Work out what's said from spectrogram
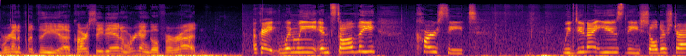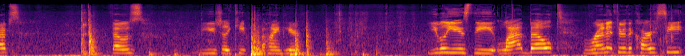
we're gonna put the uh, car seat in and we're gonna go for a ride. Okay, when we install the car seat, we do not use the shoulder straps. Those usually keep behind here. You will use the lap belt, run it through the car seat,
